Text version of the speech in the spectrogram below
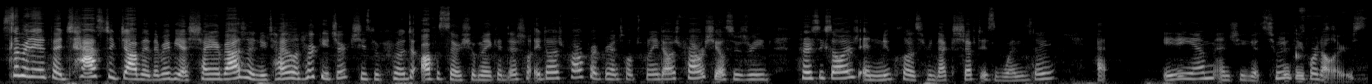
Summer did a fantastic job there. There may be a shinier badge and a new title in her future. She's been promoted to officer. She'll make an additional $8 per hour for a grand total of $20 per hour. She also received $106 and new clothes. Her next shift is Wednesday at 8 a.m. and she gets $234.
